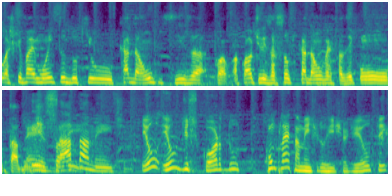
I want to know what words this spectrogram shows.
eu acho que vai muito do que o cada um precisa, qual, a qual a utilização que cada um vai fazer com o tablet. Exatamente. Eu, eu discordo completamente do Richard. Eu tenho.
